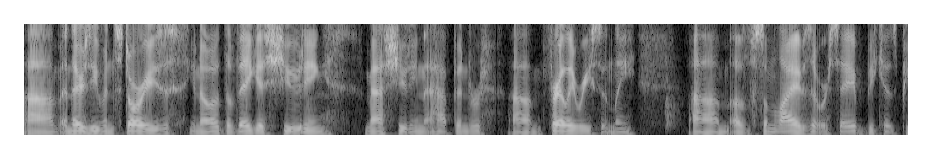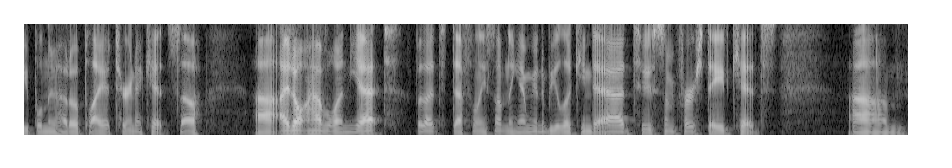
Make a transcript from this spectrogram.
Um, and there's even stories, you know, of the Vegas shooting, mass shooting that happened um, fairly recently, um, of some lives that were saved because people knew how to apply a tourniquet. So uh, I don't have one yet, but that's definitely something I'm going to be looking to add to some first aid kits. Um,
